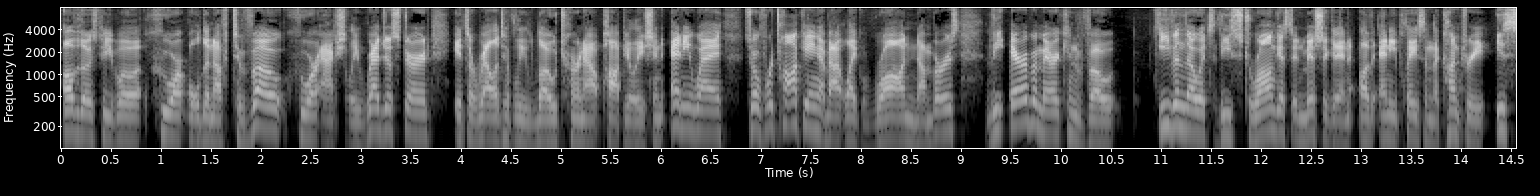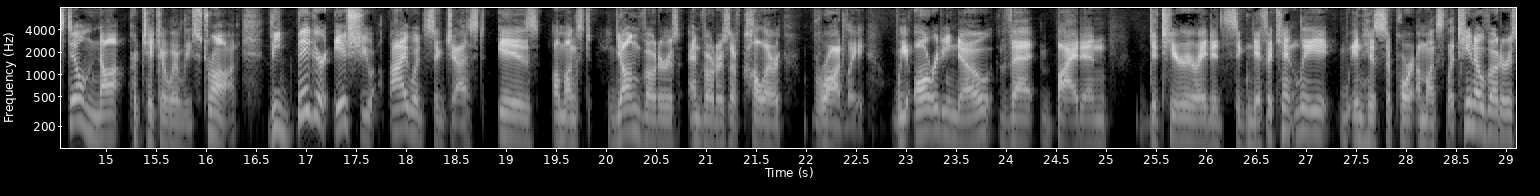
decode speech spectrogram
Of those people who are old enough to vote, who are actually registered, it's a relatively low turnout population anyway. So if we're talking about like raw numbers, the Arab American vote even though it's the strongest in Michigan of any place in the country, is still not particularly strong. The bigger issue, I would suggest, is amongst young voters and voters of color broadly. We already know that Biden deteriorated significantly in his support amongst Latino voters.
